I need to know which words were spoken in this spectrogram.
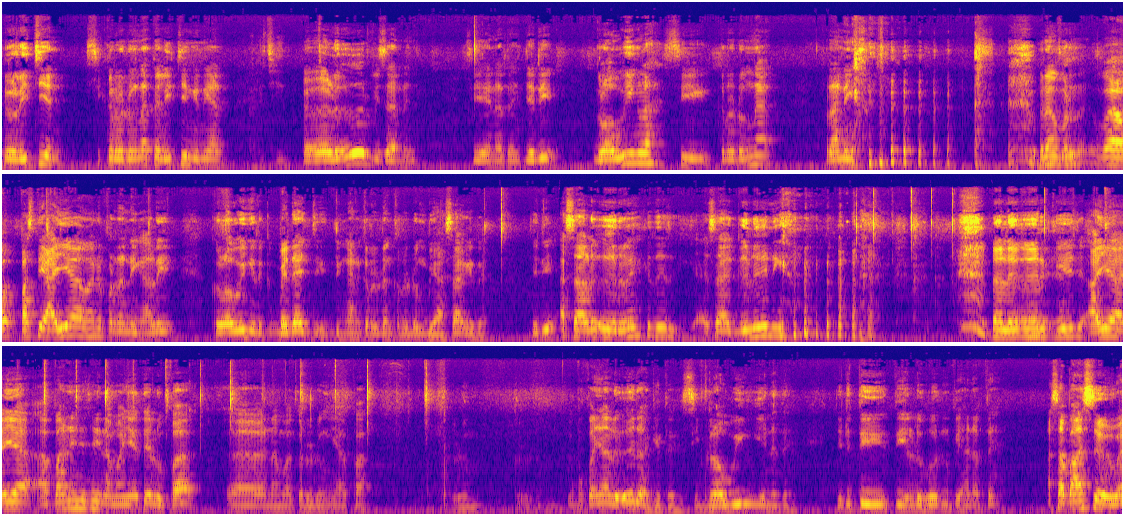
nu licin si kerudung teh licin ginian Licin. Heeh, leur bisa si enak teh jadi glowing lah si kerudungna pernah ningali pernah wah, pasti ayah mana pernah ningali glowing gitu. Beda dengan kerudung kerudung biasa gitu. Jadi asal leur weh gitu. Asal geuleung lah leur kieu ayah ayah apa nih sih namanya teh? Lupa eh, nama kerudungnya apa. Kerudung kerudung. pokoknya leur lah gitu. Si glowing gitu teh jadi ti ti luhur nepi handap teh asa base we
